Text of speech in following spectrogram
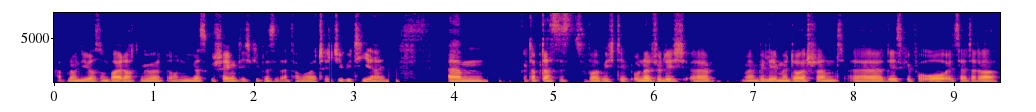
habe noch nie was von Weihnachten gehört, noch nie was geschenkt, ich gebe das jetzt einfach mal bei ChatGPT ein. Ähm, ich glaube, das ist super wichtig. Und natürlich, äh, wir leben in Deutschland, äh, DSGVO etc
